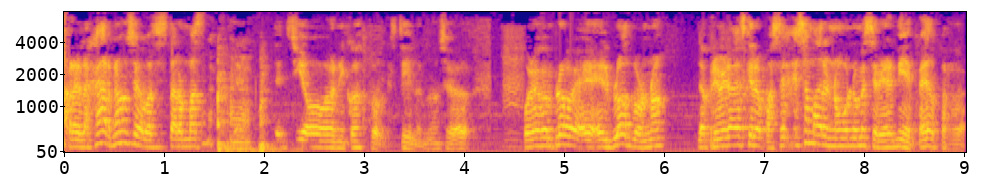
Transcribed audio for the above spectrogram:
a relajar, ¿no? O sea, vas a estar más en tensión y cosas por el estilo, ¿no? O sea, por ejemplo, eh, el Bloodborne, ¿no? la primera vez que lo pasé, esa madre no, no me servía ni de pedo para,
